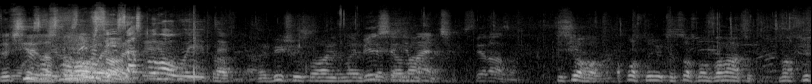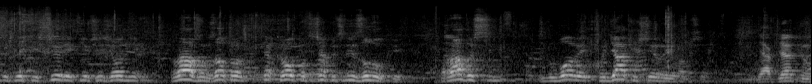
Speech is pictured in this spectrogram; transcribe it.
Ви всі Ви заслуговуєте. всі заслуговуєте. Найбільшої поваги до більше, ні менше, всі разом. Нічого, Юрій Христос мав 12. Нас всі пішли ті щирі, які всі сьогодні разом. Завтра ця кров потече по цілій залупі. Радості, любові, подяки щирої вам всім. Дякую.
